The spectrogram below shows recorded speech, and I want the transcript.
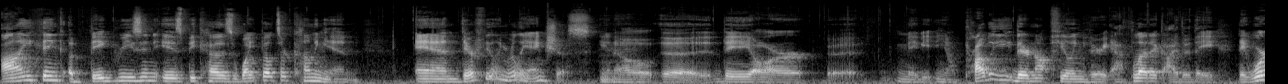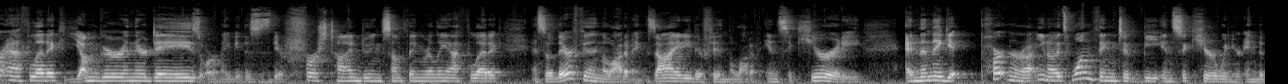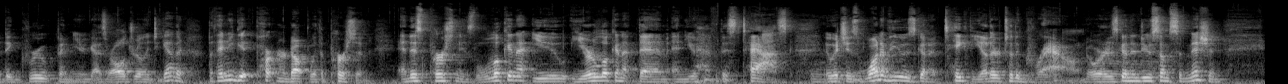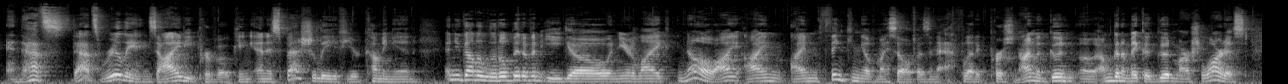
I think a big reason is because white belts are coming in and they're feeling really anxious. You know, uh, they are uh, maybe you know probably they're not feeling very athletic. Either they they were athletic younger in their days, or maybe this is their first time doing something really athletic, and so they're feeling a lot of anxiety. They're feeling a lot of insecurity. And then they get partner. Up. You know, it's one thing to be insecure when you're in the big group and you guys are all drilling together, but then you get partnered up with a person, and this person is looking at you, you're looking at them, and you have this task, which is mm-hmm. one of you is going to take the other to the ground or is going to do some submission, and that's that's really anxiety provoking, and especially if you're coming in and you got a little bit of an ego, and you're like, no, I I'm I'm thinking of myself as an athletic person. I'm a good. Uh, I'm going to make a good martial artist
